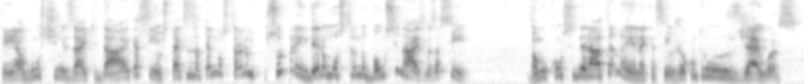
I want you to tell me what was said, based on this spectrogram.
Tem alguns times aí que dá. É que assim, os Texans até mostraram, surpreenderam mostrando bons sinais, mas assim, vamos considerar também, né? Que assim, o jogo contra os Jaguars,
